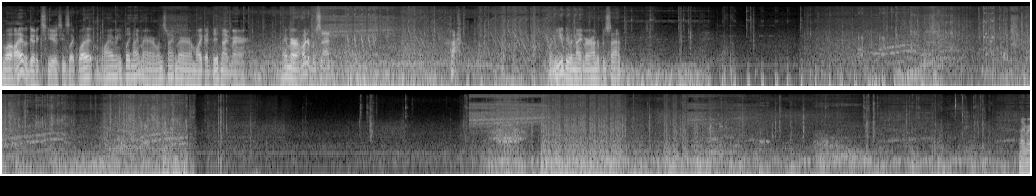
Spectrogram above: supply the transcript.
Well, I have a good excuse. He's like, why why haven't you played Nightmare? When's Nightmare? I'm like, I did Nightmare. Nightmare 100%. Ha! What are you doing Nightmare 100%?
